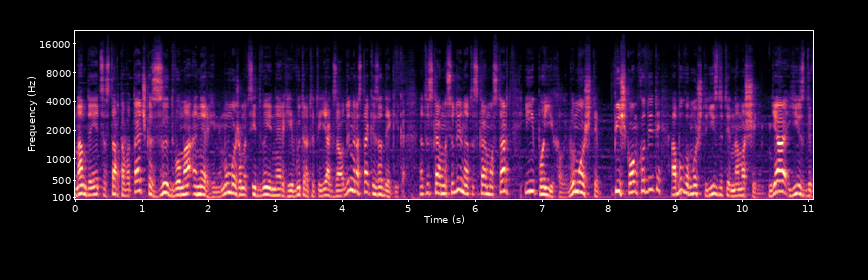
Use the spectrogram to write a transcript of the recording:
Нам дається стартова тачка з двома енергіями. Ми можемо ці дві енергії витратити як за один раз, так і за декілька. Натискаємо сюди, натискаємо старт і поїхали. Ви можете пішком ходити, або ви можете їздити на машині. Я їздив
